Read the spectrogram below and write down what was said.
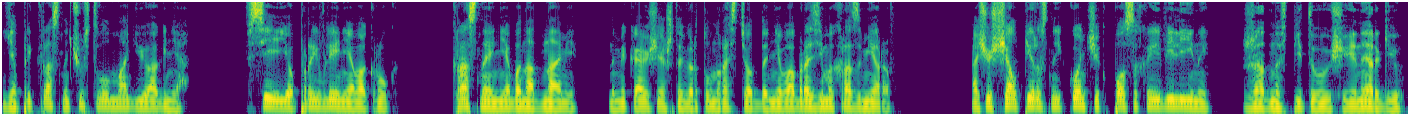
Я прекрасно чувствовал магию огня. Все ее проявления вокруг. Красное небо над нами, намекающее, что вертун растет до невообразимых размеров. Ощущал пирсный кончик посоха Эвелины, жадно впитывающий энергию,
